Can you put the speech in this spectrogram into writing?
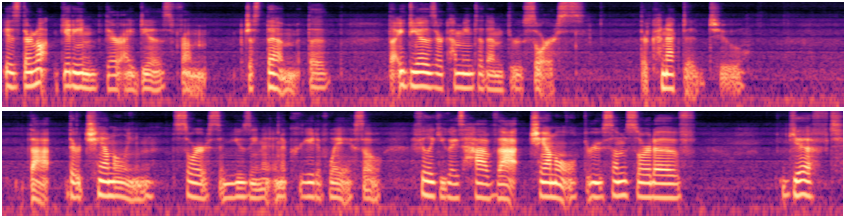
is they're not getting their ideas from just them. The the ideas are coming to them through source. They're connected to that. They're channeling source and using it in a creative way. So i feel like you guys have that channel through some sort of gift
